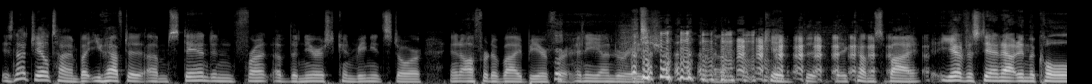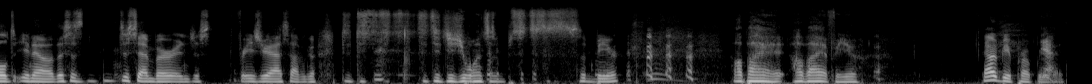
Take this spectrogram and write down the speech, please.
is not jail time but you have to um stand in front of the nearest convenience store and offer to buy beer for any underage um, kid that, that comes by you have to stand out in the cold you know this is december and just freeze your ass off and go "D- d- d- d- did you want some some beer i'll buy it i'll buy it for you that would be appropriate Yeah. I think.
